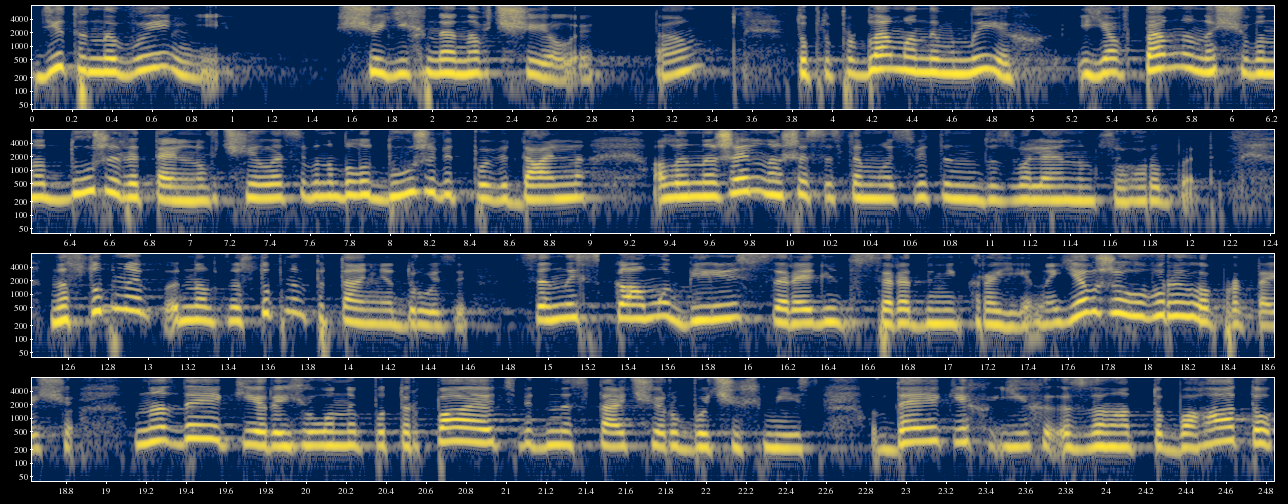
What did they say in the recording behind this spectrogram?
діти не винні, що їх не навчили. Да? Тобто проблема не в них. І я впевнена, що вона дуже ретельно вчилася, вона була дуже відповідальна, але, на жаль, наша система освіти не дозволяє нам цього робити. Наступне, наступне питання, друзі, це низька мобільність всередині, країни. Я вже говорила про те, що в нас деякі регіони потерпають від нестачі робочих місць, в деяких їх занадто багато.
